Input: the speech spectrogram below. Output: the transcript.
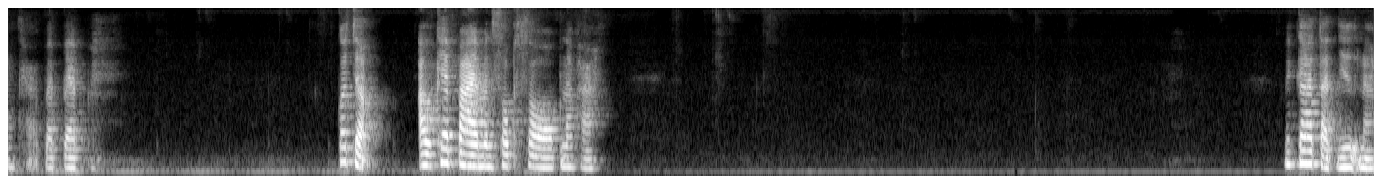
นะคะแป๊บๆก็จะเอาแค่ปลายมันซอฟๆนะคะ กล้าตัดเยอะนะ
